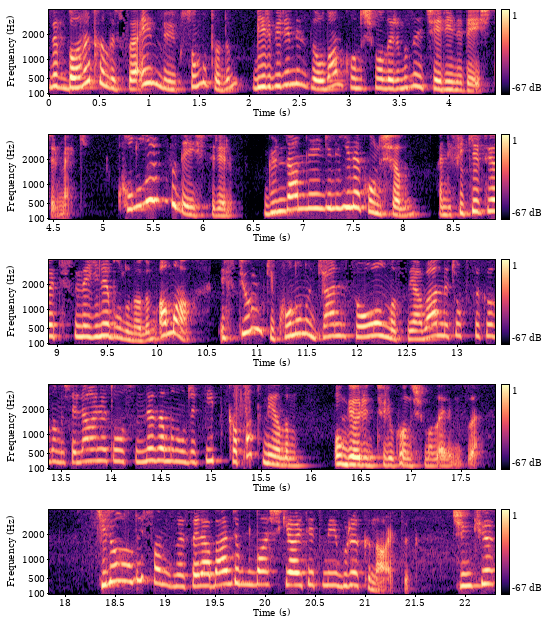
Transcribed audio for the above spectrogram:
Ve bana kalırsa en büyük somut adım birbirimizle olan konuşmalarımızın içeriğini değiştirmek. Konularımızı değiştirelim. Gündemle ilgili yine konuşalım. Hani fikir teatisinde yine bulunalım ama istiyorum ki konunun kendisi o olmasın. Ya ben de çok sıkıldım işte lanet olsun ne zaman olacak deyip kapatmayalım o görüntülü konuşmalarımızı. Kilo aldıysanız mesela bence bundan şikayet etmeyi bırakın artık. Çünkü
